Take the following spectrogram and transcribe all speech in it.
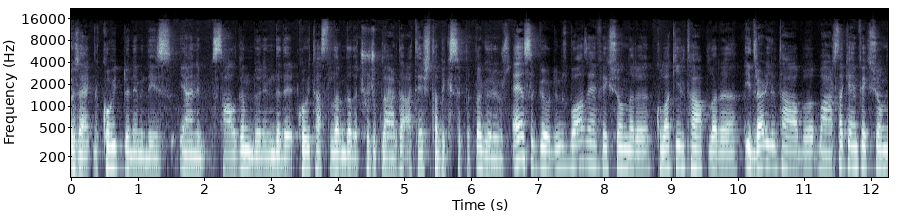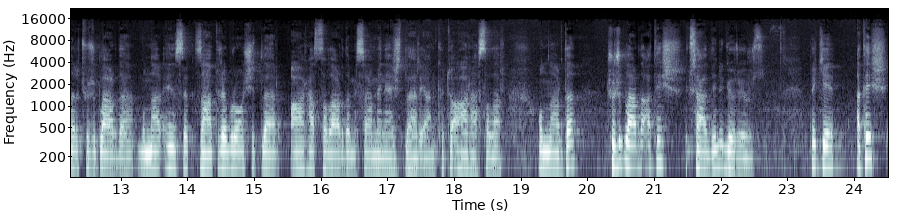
özellikle Covid dönemindeyiz. Yani salgın döneminde de Covid hastalarında da çocuklarda ateş tabii ki sıklıkla görüyoruz. En sık gördüğümüz boğaz enfeksiyonları, kulak iltihapları, idrar iltihabı, bağırsak enfeksiyonları çocuklarda. Bunlar en sık zatüre bronşitler, ağır hastalarda mesela menenjitler yani kötü ağır hastalar. Onlarda çocuklarda ateş yükseldiğini görüyoruz. Peki ateş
